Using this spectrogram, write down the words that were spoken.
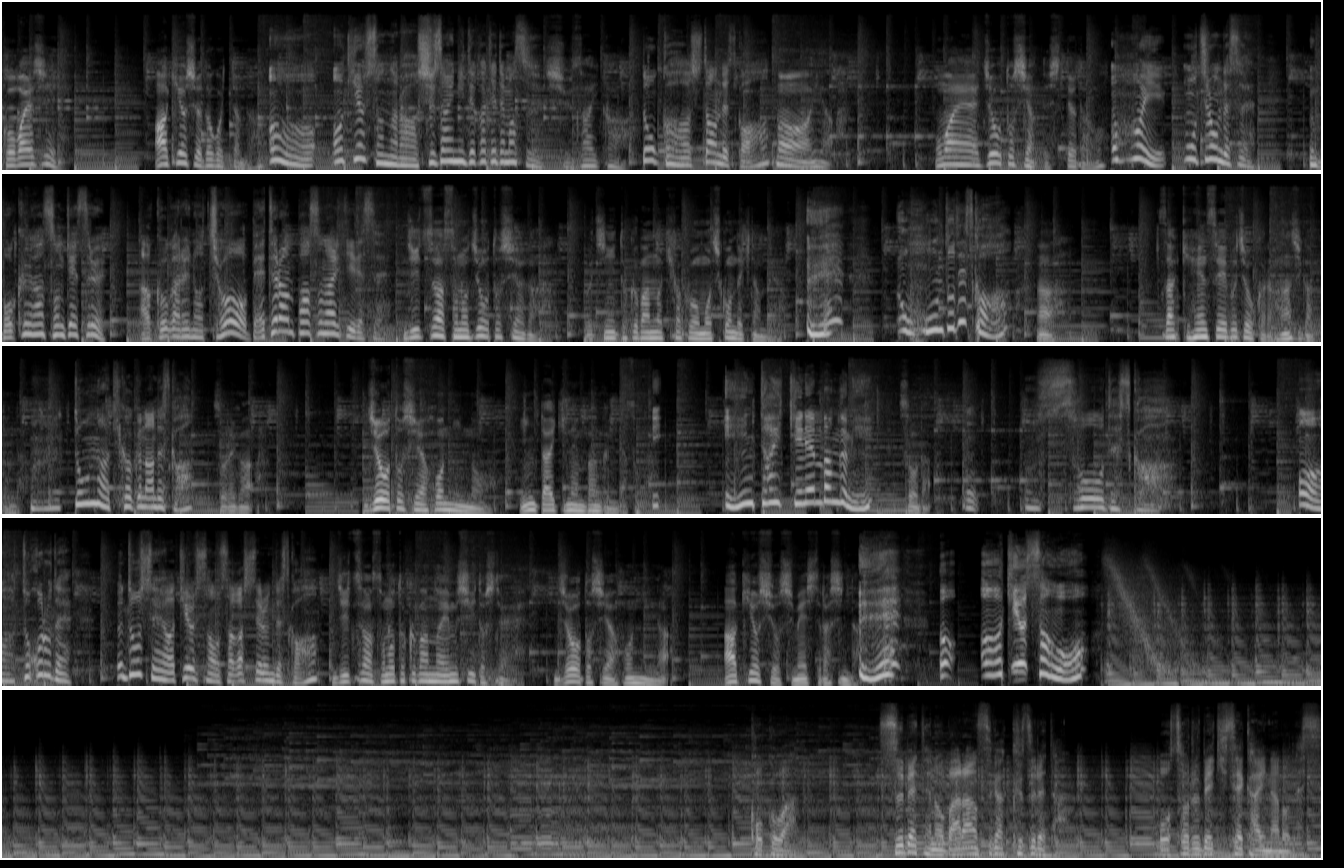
小林。秋吉はどこ行ったんだ？ああ秋吉さんなら取材に出かけてます。取材か。どうかしたんですか？ああいや。お前ジョー・トシヤって知ってるだろ？はいもちろんです。僕が尊敬する憧れの超ベテランパーソナリティです。実はそのジョー・トシヤがうちに特番の企画を持ち込んできたんだよ。え？本当ですか？ああ。さっき編成部長から話があったんだ。どんな企画なんですか？それがジョー・トシヤ本人の引退記念番組だそうだ。引退記念番組？そうだ。そうですか。ああところでどうして秋吉さんを探してるんですか？実はその特番の MC としてジョー・トシヤ本人が秋吉を指名したらしいんだ。え？あ秋吉さんを？ここは全てのバランスが崩れた。恐るべき世界なのです。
